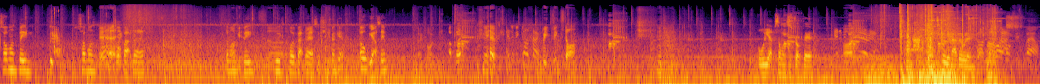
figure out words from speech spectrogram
Someone's been. Someone's Yeah. got back there. Someone's get been this, uh, redeployed back there, so should we go and get. him? Oh, yeah, I see him. Go for it. Up there. yeah, beat Vicstar. Oh yep, someone's just dropped here. Alright, Two in that building. Lighthouse is found.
